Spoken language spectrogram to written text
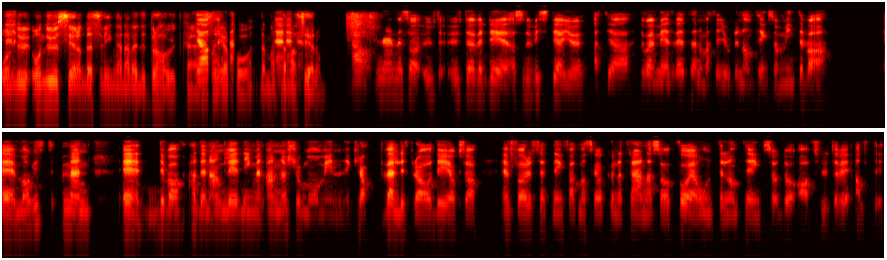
och, nu, och nu ser de där svingarna väldigt bra ut kan jag ja, säga på, när, man, när man ser dem. Ja, nej men så ut, utöver det, alltså då visste jag ju att jag, då var jag medveten om att jag gjorde någonting som inte var eh, magiskt. Men eh, det var, hade en anledning men annars så mår min kropp väldigt bra och det är också en förutsättning för att man ska kunna träna så får jag ont eller någonting så då avslutar vi alltid.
